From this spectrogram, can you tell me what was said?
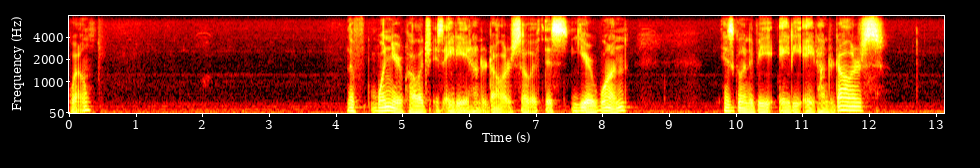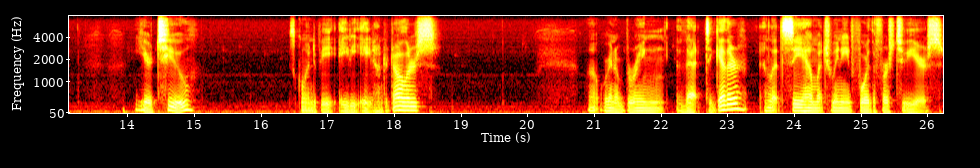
Well, the one year of college is $8,800. So if this year one is going to be $8,800, year two is going to be $8,800. Well, we're going to bring that together and let's see how much we need for the first two years.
